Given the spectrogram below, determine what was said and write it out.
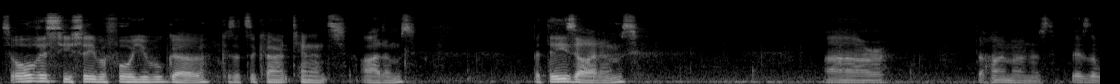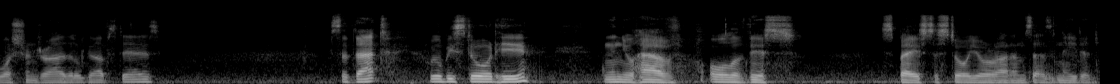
So all this you see before you will go because it's the current tenant's items. But these items are the homeowners. There's the washer and dryer that'll go upstairs. So that will be stored here and then you'll have all of this space to store your items as needed.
